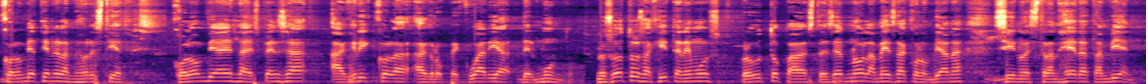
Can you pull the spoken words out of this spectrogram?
Colombia tiene las mejores tierras. Colombia es la despensa agrícola, agropecuaria del mundo. Nosotros aquí tenemos producto para abastecer no la mesa colombiana, sino extranjera también.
